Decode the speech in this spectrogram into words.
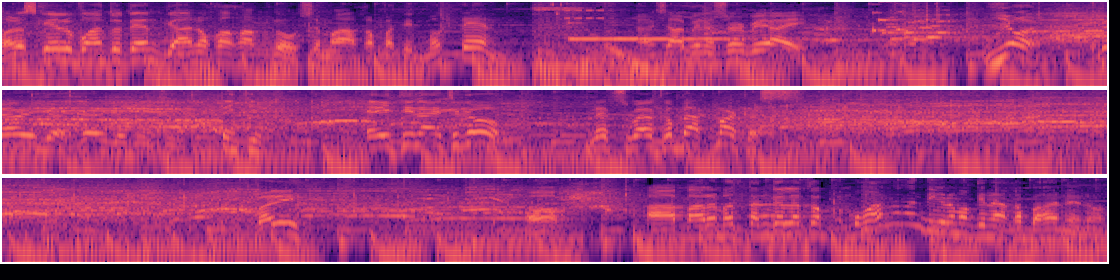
On a scale of 1 to 10, gaano ka ka-close sa mga kapatid mo? 10. Ang sabi ng survey ay... Yun! Very good, very good, Vinci. Thank you. 89 to go. Let's welcome back Marcus. Buddy. Oh. Ah, para matanggal ang kap... Mukha naman hindi ka naman kinakabahan eh, no?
